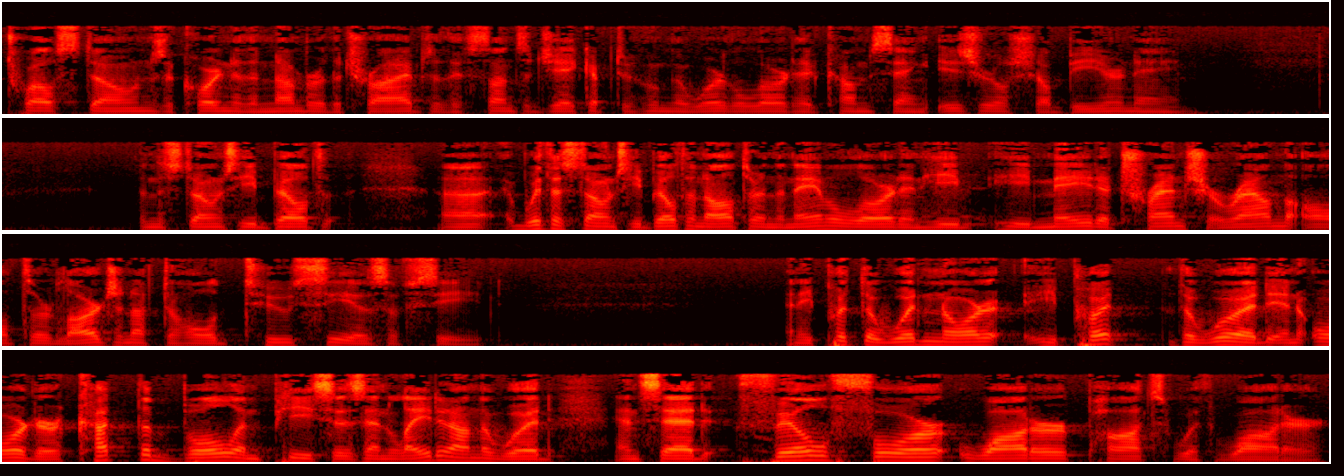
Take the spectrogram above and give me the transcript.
12 stones, according to the number of the tribes of the sons of Jacob, to whom the word of the Lord had come, saying, Israel shall be your name. Then the stones he built uh, with the stones, he built an altar in the name of the Lord, and he, he made a trench around the altar large enough to hold two seahs of seed. And he put the wood in order. He put the wood in order, cut the bull in pieces, and laid it on the wood, and said, "Fill four water pots with water,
